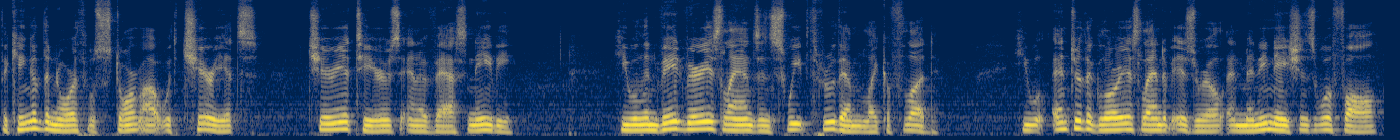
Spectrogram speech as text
The king of the north will storm out with chariots, charioteers, and a vast navy. He will invade various lands and sweep through them like a flood. He will enter the glorious land of Israel, and many nations will fall,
